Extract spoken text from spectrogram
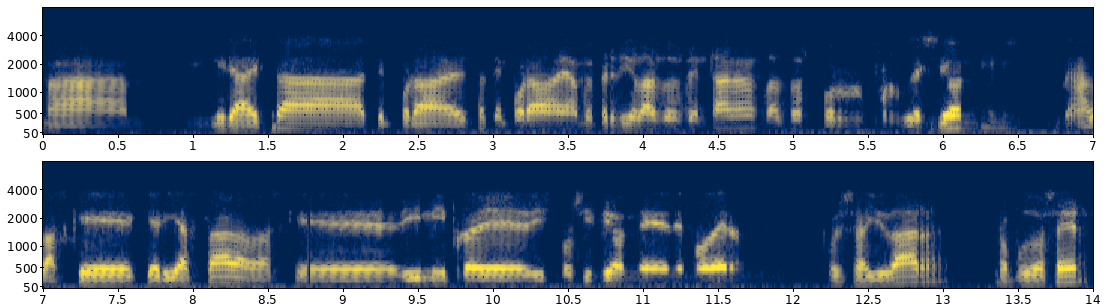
Uh, mira, esta temporada, esta temporada ya me he perdido las dos ventanas, las dos por, por lesión, a las que quería estar, a las que di mi predisposición de, de poder pues ayudar, no pudo ser.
